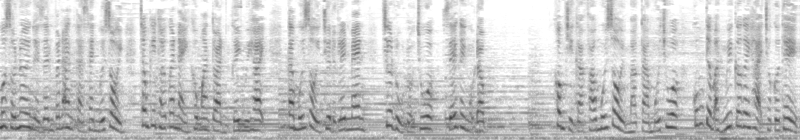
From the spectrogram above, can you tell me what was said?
Một số nơi người dân vẫn ăn cà xanh muối sồi, trong khi thói quen này không an toàn, gây nguy hại. Cà muối sồi chưa được lên men, chưa đủ độ chua, dễ gây ngộ độc. Không chỉ cá pháo muối sồi mà cả muối chua cũng tiềm ẩn nguy cơ gây hại cho cơ thể.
